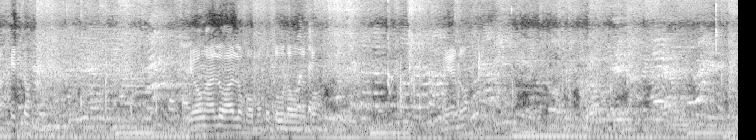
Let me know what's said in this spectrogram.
bakit to? Yung halo-halo ko, matutunaw na to. Ayan o. Tingnan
